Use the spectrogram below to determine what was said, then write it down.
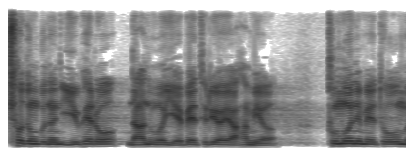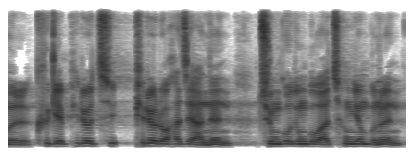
초등부는 2회로 나누어 예배 드려야 하며 부모님의 도움을 크게 필요치, 필요 로 하지 않는 중고등부와 청년부는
